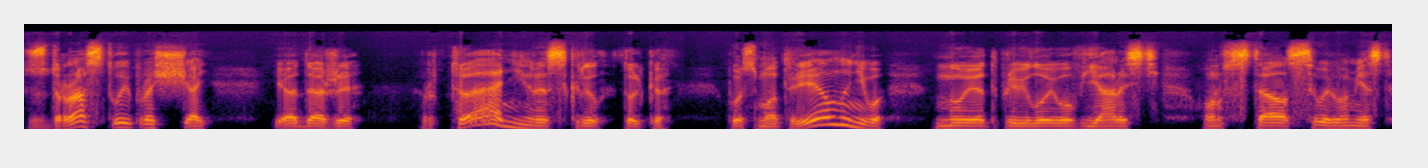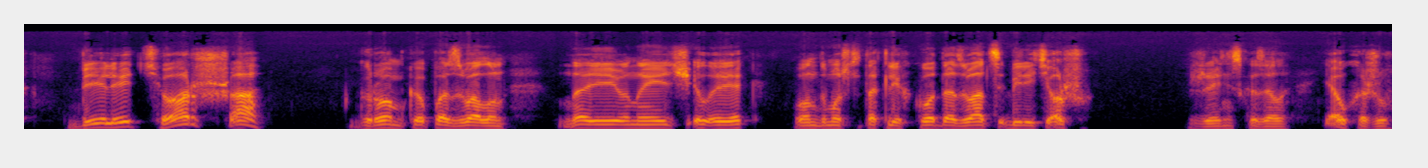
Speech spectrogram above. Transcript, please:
«Здравствуй, прощай». Я даже рта не раскрыл, только посмотрел на него, но это привело его в ярость. Он встал с своего места. «Билетерша!» — громко позвал он, Наивный человек. Он думал, что так легко дозваться билетершу. Женя сказала, я ухожу.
